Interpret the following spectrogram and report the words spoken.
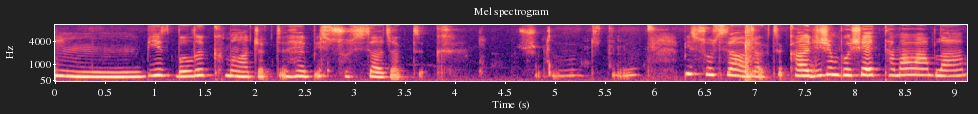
Hmm, biz balık mı alacaktık? He, biz sosis alacaktık. Biz sosis alacaktık. Kardeşim poşet tamam ablam.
